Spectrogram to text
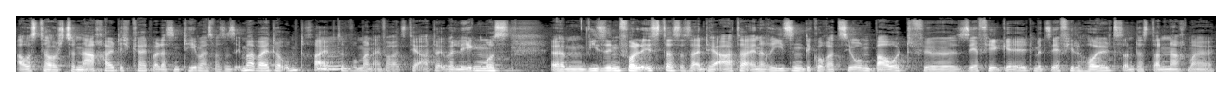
Austausch zur Nachhaltigkeit, weil das ein Thema ist, was uns immer weiter umtreibt mhm. und wo man einfach als Theater überlegen muss, ähm, wie sinnvoll ist das, dass ein Theater eine riesen Dekoration baut für sehr viel Geld mit sehr viel Holz und das dann nach mal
